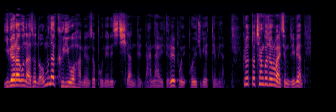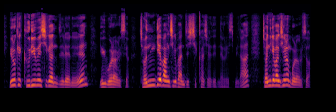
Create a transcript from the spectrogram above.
이별하고 나서 너무나 그리워하면서 보내는 시간들 나날들을 보, 보여주게 됩니다. 그리고 또 참고적으로 말씀드리면 이렇게 그리움의 시간들에는 여기 뭐라 그랬어요? 전개 방식을 반드시 체크하셔야 된다 그랬습니다. 전개 방식은 뭐라 그랬어?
